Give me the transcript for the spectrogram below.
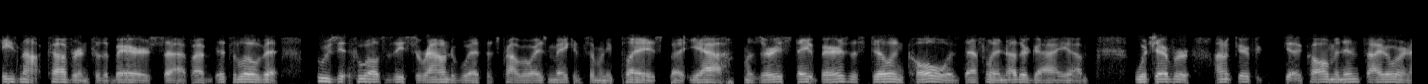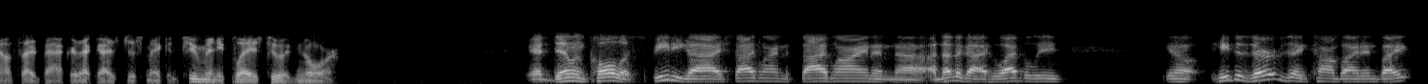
he's not covering for the Bears. Uh, it's a little bit who's it, who else is he surrounded with? That's probably why he's making so many plays. But yeah, Missouri State Bears is in Cole is definitely another guy. Um, whichever I don't care if you call him an inside or an outside backer. That guy's just making too many plays to ignore. Yeah, Dylan Cole, a speedy guy, sideline to sideline, and uh, another guy who I believe, you know, he deserves a combine invite.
